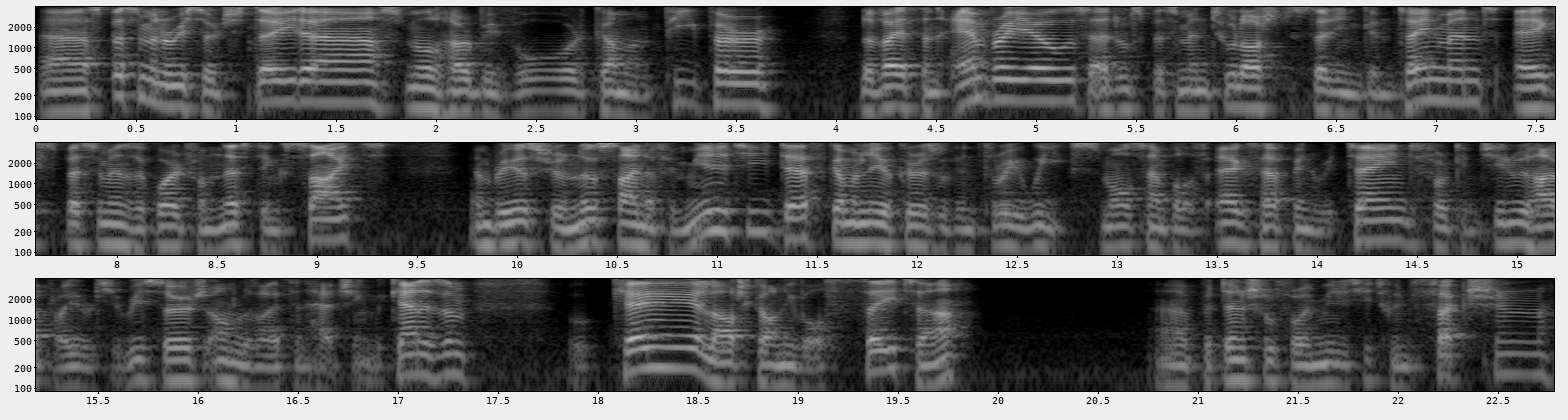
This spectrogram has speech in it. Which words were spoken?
Uh, specimen research data, small herbivore, common peeper, Leviathan embryos, adult specimen too large to study in containment, egg specimens acquired from nesting sites, embryos show no sign of immunity, death commonly occurs within three weeks. Small sample of eggs have been retained for continued high priority research on Leviathan hatching mechanism. Okay, large carnivore theta. Uh, potential for immunity to infection.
